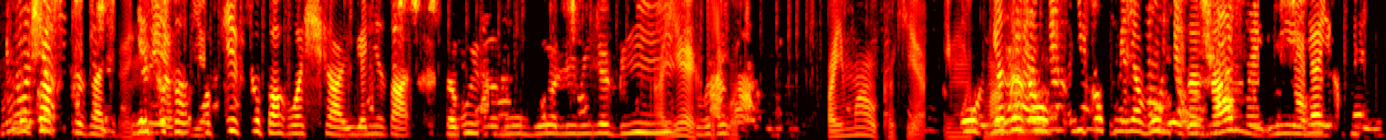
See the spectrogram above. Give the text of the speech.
У меня Ну, вообще как сказать, я я что-то вообще все поглощаю, я не знаю. Да вы задолбали меня бить. А я их за- вот поймал, как я мой О, я зажал. они просто меня в угол зажали, и я их бил.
